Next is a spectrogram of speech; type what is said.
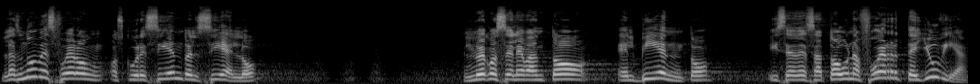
Las nubes fueron oscureciendo el cielo, luego se levantó el viento y se desató una fuerte lluvia.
